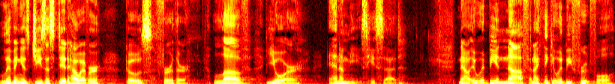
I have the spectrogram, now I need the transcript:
Living as Jesus did, however, goes further. Love your enemies, he said. Now, it would be enough, and I think it would be fruitful,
